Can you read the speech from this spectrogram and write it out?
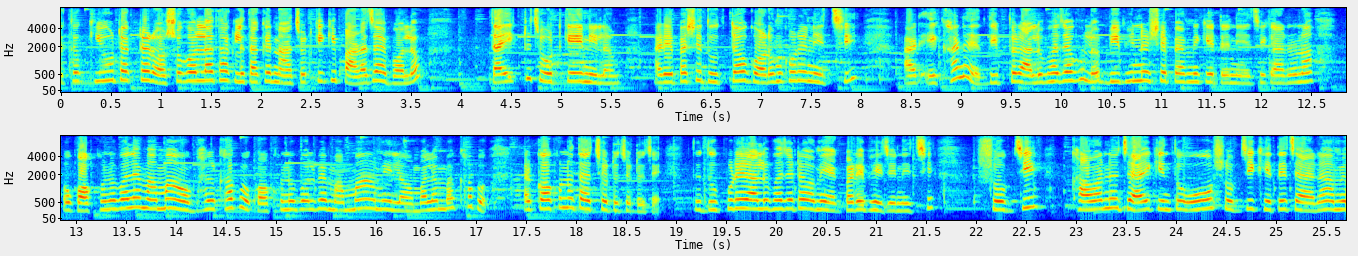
এত কিউট একটা রসগোল্লা থাকলে তাকে না চটকে কি পারা যায় বলো? তাই একটু চটকেই নিলাম। আর এপাশে দুধটাও গরম করে নিচ্ছি। আর এখানে দীপ্তর আলু ভাজাগুলো বিভিন্ন শেপে আমি কেটে নিয়েছি। কেননা ও কখনো বলে, মামা, ওভাল খাব? কখনো বলবে, মামা, আমি লম্বা লম্বা খাব? আর কখনো তার ছোট ছোট চাই তো দুপুরের আলু ভাজাটাও আমি একবারে ভেজে নিচ্ছি। সবজি খাওয়ানো যায়, কিন্তু ও সবজি খেতে চায় না। আমি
